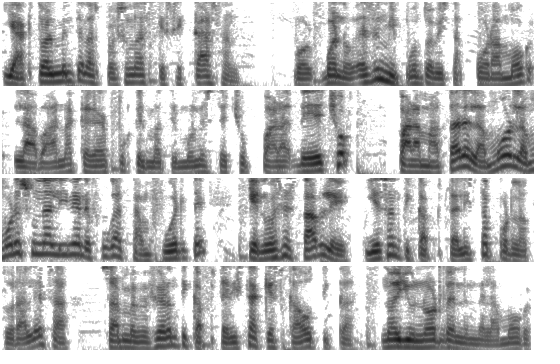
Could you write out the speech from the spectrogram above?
y actualmente las personas que se casan bueno, ese es mi punto de vista, por amor la van a cagar porque el matrimonio está hecho para, de hecho, para matar el amor. El amor es una línea de fuga tan fuerte que no es estable y es anticapitalista por naturaleza. O sea, me refiero a anticapitalista que es caótica. No hay un orden en el amor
